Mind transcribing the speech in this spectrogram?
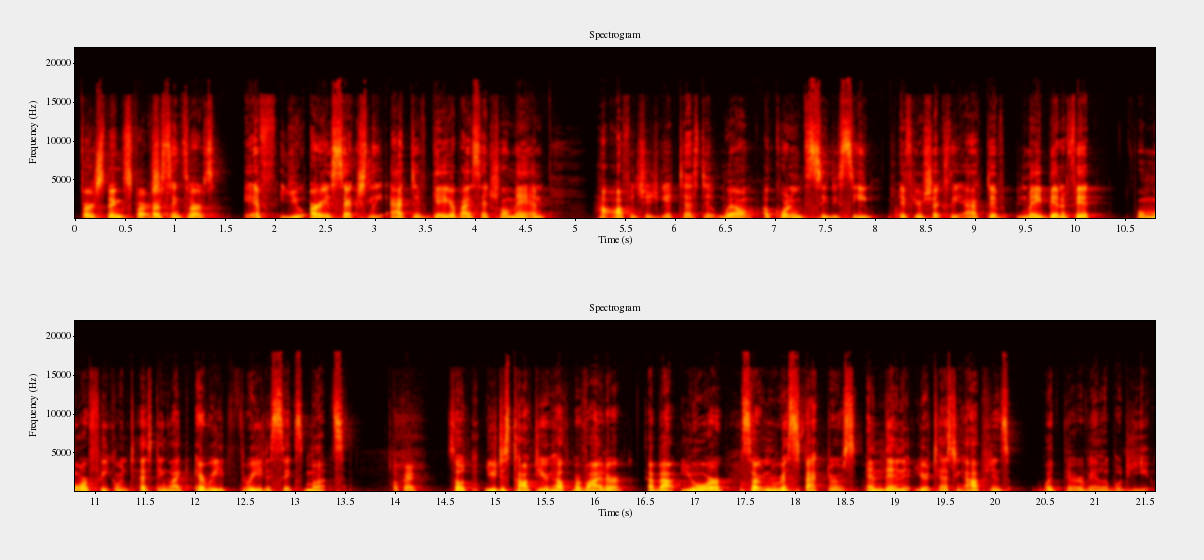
First things first. first things first. If you are a sexually active gay or bisexual man, how often should you get tested? Well, according to CDC, if you're sexually active, it may benefit for more frequent testing, like every three to six months. Okay. So you just talk to your health provider about your certain risk factors and then your testing options, what they're available to you.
